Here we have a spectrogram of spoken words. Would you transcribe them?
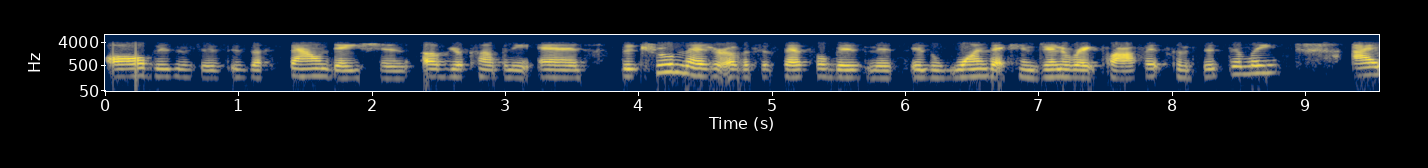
all businesses is the foundation of your company and the true measure of a successful business is one that can generate profits consistently. I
